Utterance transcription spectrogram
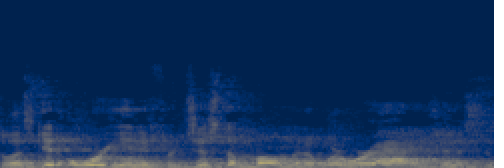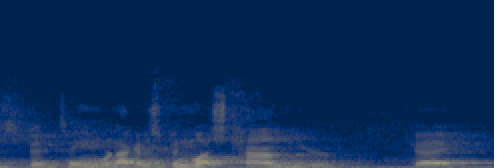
So let's get oriented for just a moment of where we're at in Genesis 15. We're not going to spend much time here, okay?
